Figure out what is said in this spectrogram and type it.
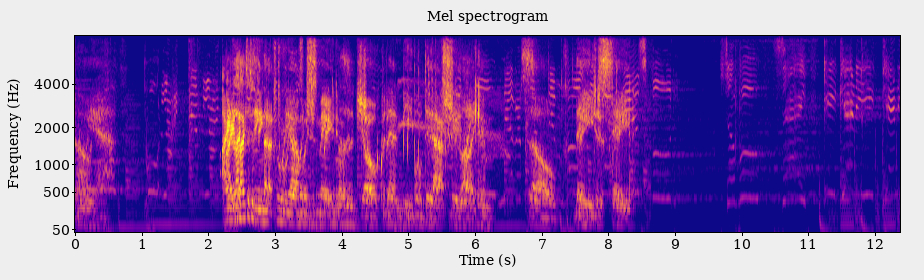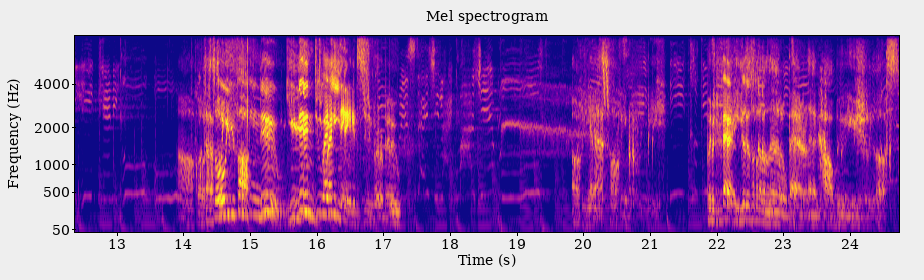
oh yeah. I like to think that Toriyama just made him as a joke, but then people did actually like him. So, they, he just stayed. Oh, of course, that's all you fucking do! You didn't do anything in Super Buu! Oh yeah, that's fucking creepy. But in fact, he does look a little better than how Buu usually looks.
